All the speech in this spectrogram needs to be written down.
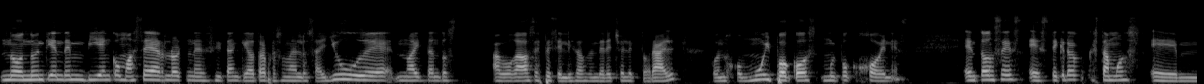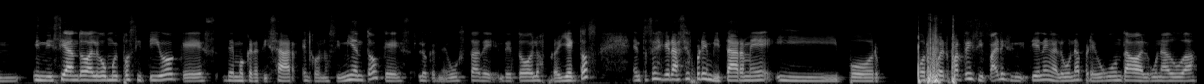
no, no entienden bien cómo hacerlo, necesitan que otra persona los ayude, no hay tantos abogados especializados en derecho electoral, conozco muy pocos, muy pocos jóvenes. Entonces, este, creo que estamos em, iniciando algo muy positivo, que es democratizar el conocimiento, que es lo que me gusta de, de todos los proyectos. Entonces, gracias por invitarme y por, por, poder participar. Y si tienen alguna pregunta o alguna duda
